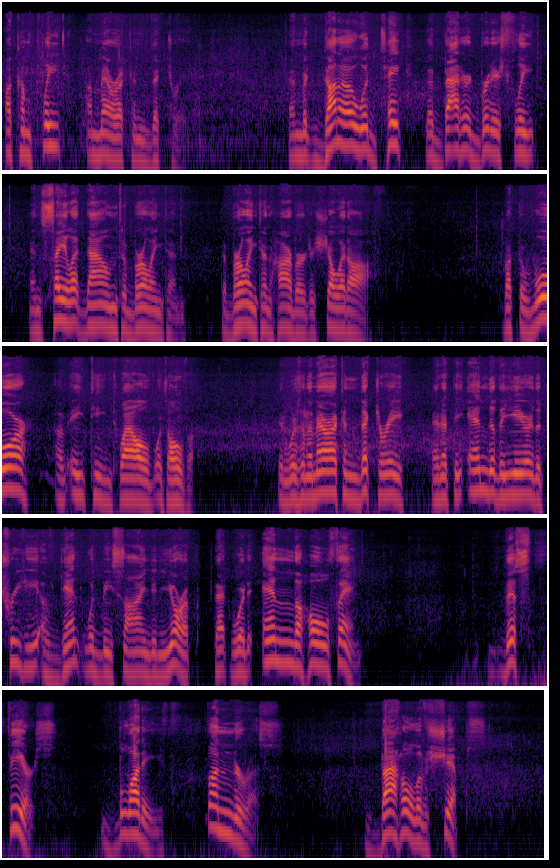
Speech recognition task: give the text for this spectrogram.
A complete American victory. And Macdonough would take the battered British fleet and sail it down to Burlington, to Burlington Harbor to show it off. But the War of 1812 was over. It was an American victory and at the end of the year, the Treaty of Ghent would be signed in Europe that would end the whole thing. This fierce, bloody, thunderous battle of ships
